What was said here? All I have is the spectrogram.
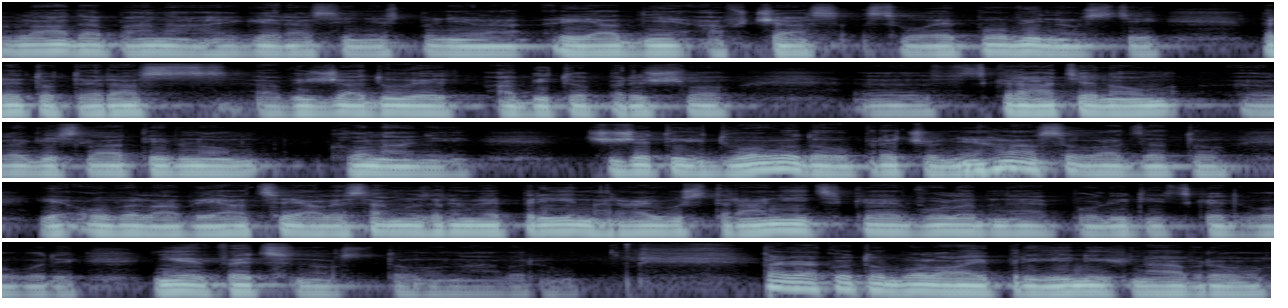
vláda pána Hegera si nesplnila riadne a včas svoje povinnosti. Preto teraz sa vyžaduje, aby to prešlo e, v skrátenom e, legislatívnom konaní. Čiže tých dôvodov, prečo nehlasovať za to, je oveľa viacej, ale samozrejme príjm hrajú stranické, volebné, politické dôvody, nie vecnosť toho návrhu. Tak ako to bolo aj pri iných návrhoch,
